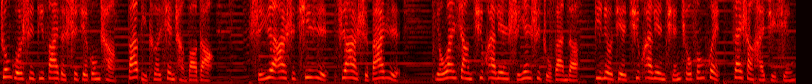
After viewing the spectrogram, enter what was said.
中国式 DeFi 的世界工厂巴比特现场报道。十月二十七日至二十八日，由万象区块链实验室主办的第六届区块链全球峰会在上海举行。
